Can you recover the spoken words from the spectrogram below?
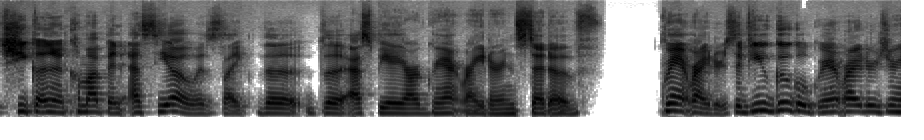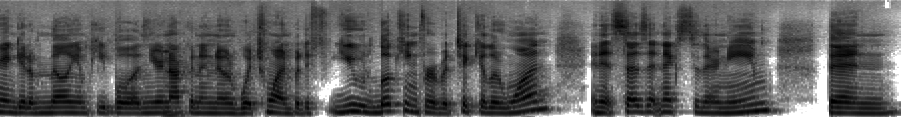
she going to come up in SEO as like the the SBIR grant writer instead of grant writers. If you Google grant writers, you're going to get a million people and you're not going to know which one. But if you're looking for a particular one and it says it next to their name, then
